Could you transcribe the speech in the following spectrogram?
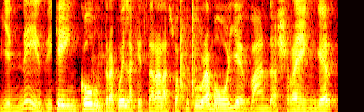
viennesi che incontra quella che sarà la sua futura moglie, Wanda Schrenger,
